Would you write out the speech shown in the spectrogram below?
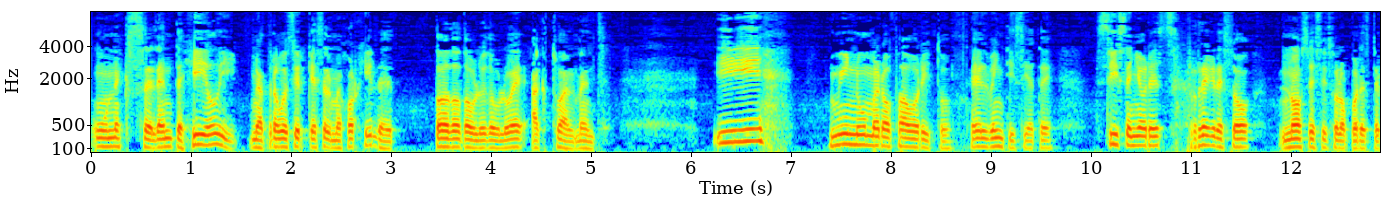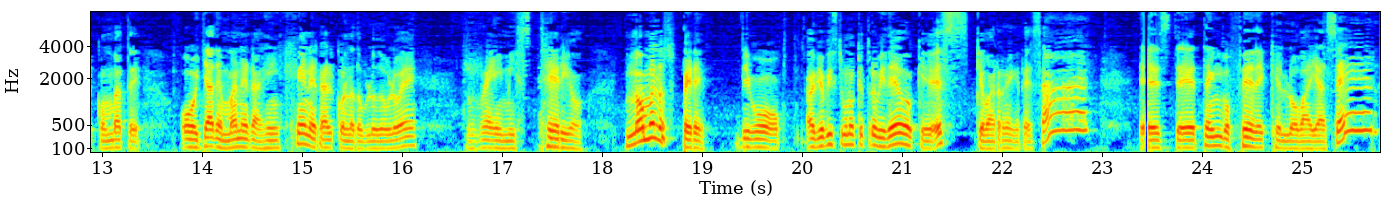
un excelente heel y me atrevo a decir que es el mejor heel de todo WWE actualmente. Y mi número favorito, el 27. Sí, señores, regresó, no sé si solo por este combate o ya de manera en general con la WWE, Rey Misterio. No me lo esperé. Digo, había visto uno que otro video que es que va a regresar Este, tengo fe de que lo vaya a hacer.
